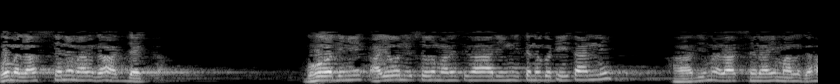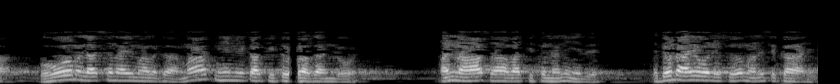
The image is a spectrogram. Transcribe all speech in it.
කොහොම ලස්සන මල් ගහක් දැක්කා. බොහෝ දිනෙක අයෝනිසෝ මනසිකාරින් හිතනකොට හිතන්නේ හරිම ලස්සනයි මල් ගහ බොහොම ලස්සනයි මල් ගහ මාත් මෙහෙම එකක් හිතවා ගන්න ඕනේ අන්න ආසාවක් හිතුණා නේද? එතකොට අයෝනිසෝ මනසිකාරී.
